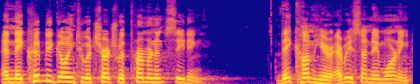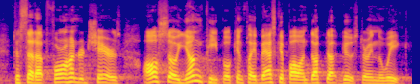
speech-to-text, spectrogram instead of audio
and they could be going to a church with permanent seating. They come here every Sunday morning to set up 400 chairs. Also, young people can play basketball and duck, duck, goose during the week.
